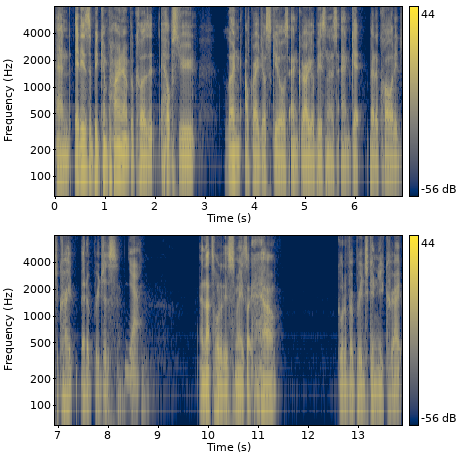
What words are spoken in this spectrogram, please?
And it is a big component because it helps you learn, upgrade your skills and grow your business and get better quality to create better bridges. Yeah. And that's what it is for me. It's like how good of a bridge can you create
